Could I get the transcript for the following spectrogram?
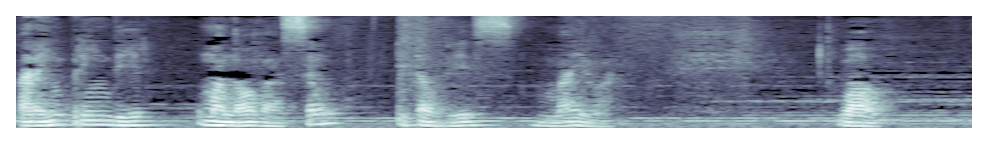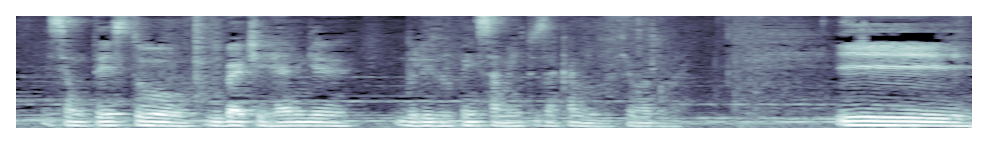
para empreender uma nova ação e talvez maior. Uau! Esse é um texto de Bert Hellinger do livro Pensamentos a Caminho, que eu adoro. E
